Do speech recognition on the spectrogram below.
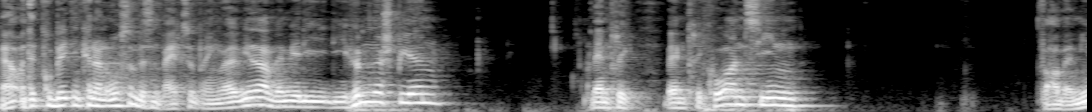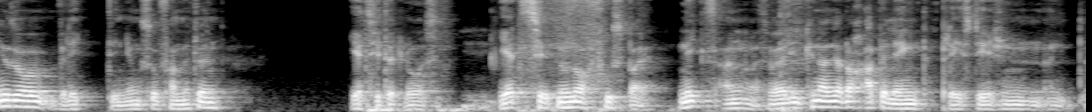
Ja, und das probiert den Kindern auch so ein bisschen beizubringen. Weil, wie gesagt, wenn wir die, die Hymne spielen, beim, Tri beim Trikot anziehen, war bei mir so, will ich den Jungs so vermitteln, jetzt geht es los. Jetzt zählt nur noch Fußball, nichts anderes, weil die Kinder sind ja doch abgelenkt, Playstation und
